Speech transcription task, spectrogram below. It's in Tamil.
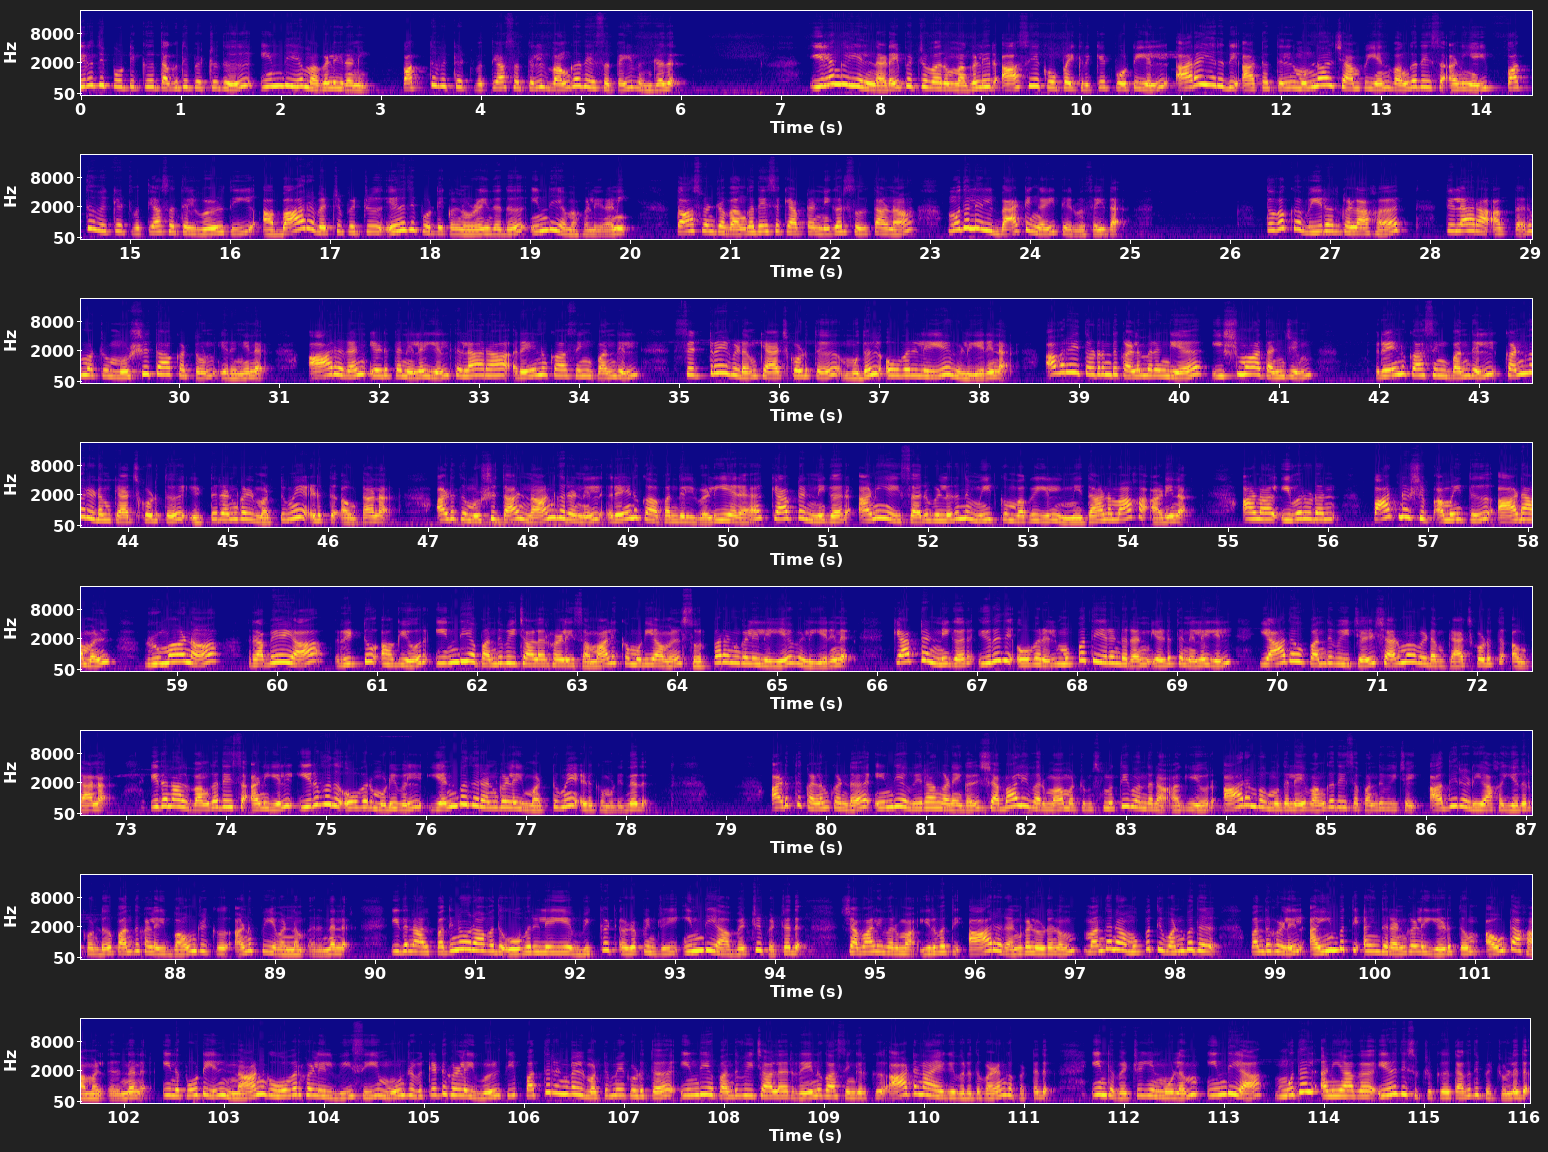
இறுதிப் போட்டிக்கு தகுதி பெற்றது இந்திய மகளிர் அணி. பத்து விக்கெட் வித்தியாசத்தில் வங்கதேசத்தை வென்றது. இலங்கையில் நடைபெற்று வரும் மகளிர் ஆசிய கோப்பை கிரிக்கெட் போட்டியில் அரையிறுதி ஆட்டத்தில் முன்னாள் சாம்பியன் வங்கதேச அணியை பத்து விக்கெட் வித்தியாசத்தில் வீழ்த்தி அபார வெற்றி பெற்று இறுதிப் போட்டிக்குள் நுழைந்தது இந்திய மகளிர் அணி. டாஸ் வென்ற வங்கதேச கேப்டன் நிகர் சுல்தானா முதலில் பேட்டிங்கை தேர்வு செய்தார். துவக்க வீரர்களாக திலாரா அக்தர் மற்றும் முர்ஷிதா கட்டுன் இறங்கினர். ஆறு ரன் எடுத்த நிலையில் திலாரா ரேணுகா சிங் பந்தில் சிட்ரேவிடம் கேட்ச் கொடுத்து முதல் ஓவரிலேயே வெளியேறினார். அவரைத் தொடர்ந்து களமிறங்கிய இஷ்மா தஞ்சிம் ரேணுகா சிங் பந்தில் கன்வரிடம் கேட்ச் கொடுத்து எட்டு ரன்கள் மட்டுமே எடுத்து அவுட் ஆனார். அடுத்து முர்ஷிதா நான்கு ரன்னில் ரேணுகா பந்தில் வெளியேற கேப்டன் நிகர் அணியை சருவிலிருந்து மீட்கும் வகையில் நிதானமாக ஆடினார். ஆனால் இவருடன் பார்ட்னர்ஷிப் அமைத்து ஆடாமல் ருமானா ரபேயா ரிட்டு ஆகியோர் இந்திய பந்துவீச்சாளர்களை சமாளிக்க முடியாமல் சொற்ப ரன்களிலேயே வெளியேறினர். கேப்டன் நிகர் இறுதி ஓவரில் முப்பத்தி இரண்டு ரன் எடுத்த நிலையில் யாதவ் பந்து வீச்சில் சர்மாவிடம் கேட்ச் கொடுத்து அவுட் ஆனார். இதனால் வங்கதேச அணியில் இருபது ஓவர் முடிவில் எண்பது ரன்களை மட்டுமே எடுக்க முடிந்தது. அடுத்து களம் கண்ட இந்திய வீராங்கனைகள் ஷபாலி வர்மா மற்றும் ஸ்மிருதி மந்தனா ஆகியோர் ஆரம்பம் முதலே வங்கதேச பந்துவீச்சை அதிரடியாக எதிர்கொண்டு பந்துகளை பவுண்டரிக்கு அனுப்பிய வண்ணம் இருந்தனர். இதனால் பதினோராவது ஓவரிலேயே விக்கெட் இழப்பின்றி இந்தியா வெற்றி பெற்றது. ஷபாலி வர்மா இருபத்தி ஆறு ரன்களுடனும் மந்தனா முப்பத்தி ஒன்பது பந்துகளில் ஐம்பத்தி ஐந்து ரன்களை எடுத்தும் அவுட் ஆகாமல் இருந்தனர். இந்த போட்டியில் நான்கு ஓவர்களில் வீசி மூன்று விக்கெட்டுகளை வீழ்த்தி பத்து ரன்கள் மட்டுமே கொடுத்த இந்திய பந்துவீச்சாளர் ரேணுகா சிங்கிற்கு ஆட்டநாயகி விருது வழங்கப்பட்டது. இந்த வெற்றியின் மூலம் இந்தியா முதல் அணியாக இறுதி சுற்றுக்கு தகுதி பெற்றுள்ளது.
